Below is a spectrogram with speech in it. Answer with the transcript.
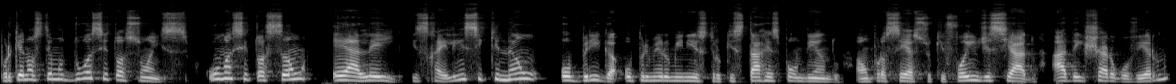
Porque nós temos duas situações. Uma situação é a lei israelense que não obriga o primeiro-ministro que está respondendo a um processo que foi indiciado a deixar o governo,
